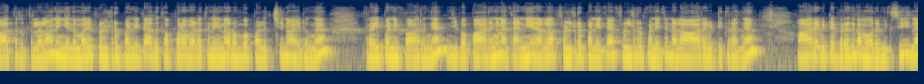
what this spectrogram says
பாத்திரத்துலலாம் நீங்கள் இந்த மாதிரி ஃபில்ட்ரு பண்ணிவிட்டு அதுக்கப்புறம் விளக்குனீங்கன்னா ரொம்ப பளிச்சுன்னு ஆகிடுங்க ட்ரை பண்ணி பாருங்கள் இப்போ பாருங்கள் நான் தண்ணியை நல்லா ஃபில்ட்ரு பண்ணிவிட்டேன் ஃபில்ட்ரு பண்ணிவிட்டு நல்லா ஆற விட்டுக்கிறேங்க. ஆற விட்ட பிறகு நம்ம ஒரு மிக்சியில்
